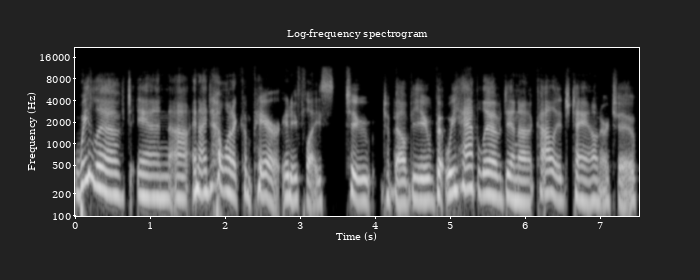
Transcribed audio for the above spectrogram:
we lived in, uh, and I don't want to compare any place to to Bellevue, but we have lived in a college town or two.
